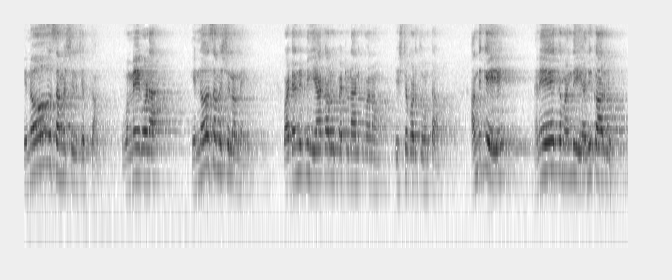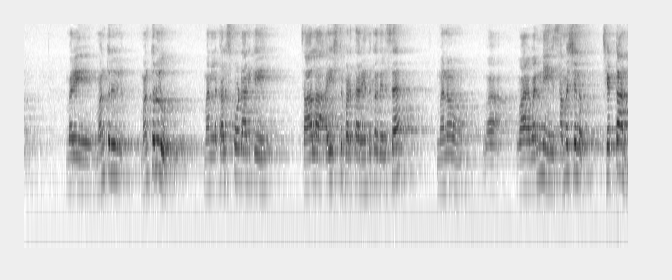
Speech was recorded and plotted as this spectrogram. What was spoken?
ఎన్నో సమస్యలు చెప్తాం. ఉన్నాయి కూడా ఎన్నో సమస్యలు ఉన్నాయి. వాటన్నిటిని ఏకరువు పెట్టడానికి మనం ఇష్టపడుతూ ఉంటాం. అందుకే అనేక మంది అధికారులు మరి మంత్రులు మంత్రులు మనల్ని కలుసుకోవడానికి చాలా అయిష్టపడతారు ఎందుకో తెలుసా? మనం వా అవన్నీ సమస్యలు చిట్టాన్ని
